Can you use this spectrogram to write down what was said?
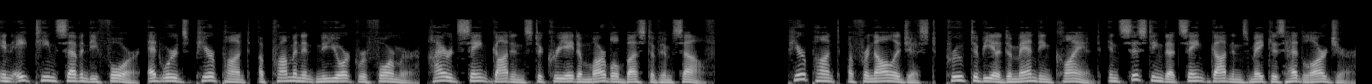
In 1874, Edwards Pierrepont, a prominent New York reformer, hired St. Gaudens to create a marble bust of himself. Pierrepont, a phrenologist, proved to be a demanding client, insisting that St. Gaudens make his head larger.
